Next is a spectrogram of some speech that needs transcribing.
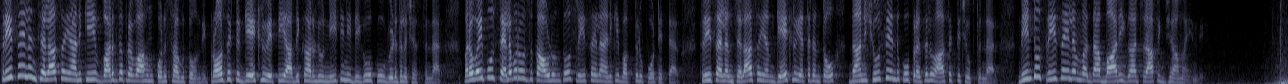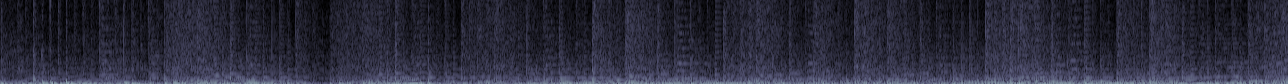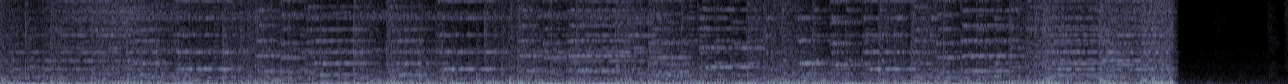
శ్రీశైలం జలాశయానికి వరద ప్రవాహం కొనసాగుతోంది. ప్రాజెక్టు గేట్లు ఎత్తి అధికారులు నీటిని దిగువకు విడుదల చేస్తున్నారు. మరోవైపు సెలవు రోజు కావడంతో శ్రీశైలానికి భక్తులు పోటెత్తారు. శ్రీశైలం జలాశయం గేట్లు ఎత్తడంతో దాన్ని చూసేందుకు ప్రజలు ఆసక్తి చూపుతున్నారు. దీంతో శ్రీశైలం వద్ద భారీగా ట్రాఫిక్ జామ్ అయింది.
